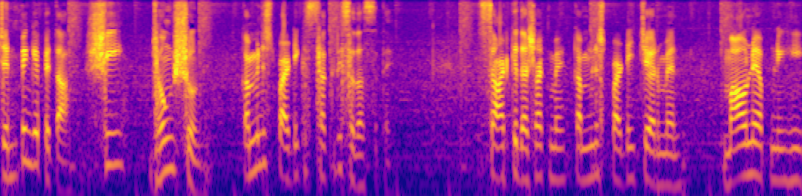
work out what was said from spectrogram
जिनपिंग के पिता शी झोंगशुन कम्युनिस्ट पार्टी के सक्रिय सदस्य थे। साठ के दशक में कम्युनिस्ट पार्टी चेयरमैन माओ ने अपनी ही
